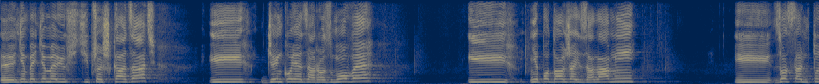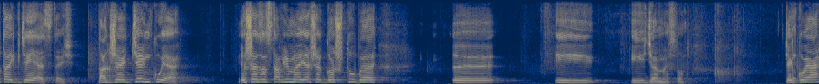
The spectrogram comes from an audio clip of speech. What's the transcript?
yy, nie będziemy już ci przeszkadzać. I dziękuję za rozmowę. I nie podążaj za nami. I zostań tutaj, gdzie jesteś. Także dziękuję. Jeszcze zostawimy jeszcze gosztubę yy, i, i idziemy stąd. Dziękuję.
